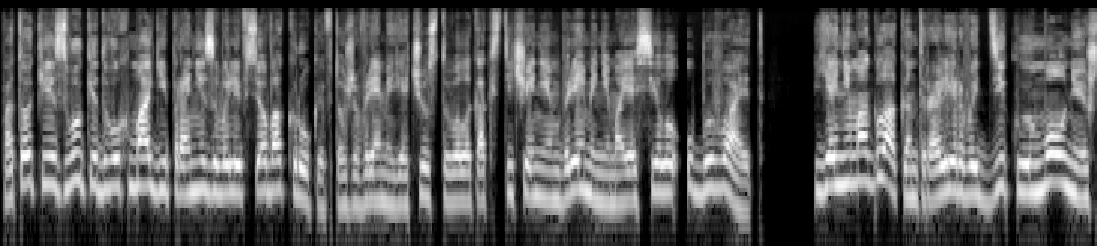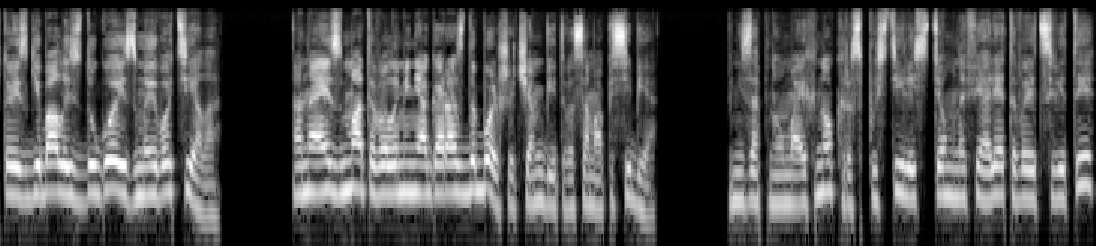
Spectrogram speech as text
Потоки и звуки двух магий пронизывали все вокруг, и в то же время я чувствовала, как с течением времени моя сила убывает. Я не могла контролировать дикую молнию, что изгибалась дугой из моего тела. Она изматывала меня гораздо больше, чем битва сама по себе. Внезапно у моих ног распустились темно-фиолетовые цветы.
